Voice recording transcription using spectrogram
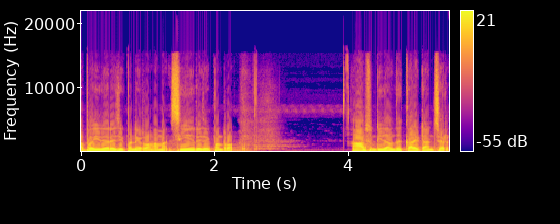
அப்போ இதை ரிஜெக்ட் பண்ணிடுறோம் நம்ம சியை ரிஜெக்ட் பண்ணுறோம் ஆப்ஷன் டி தான் வந்து கரெக்ட் ஆன்சர்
